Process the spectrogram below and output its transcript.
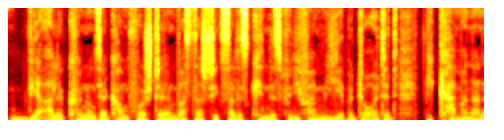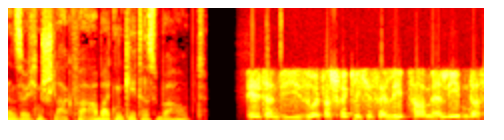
Wir alle können uns ja kaum vorstellen, was das Schicksal des Kindes für die Familie bedeutet. Wie kann man einen solchen Schlag verarbeiten? Geht das überhaupt? Eltern, die so etwas Schreckliches erlebt haben, erleben das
